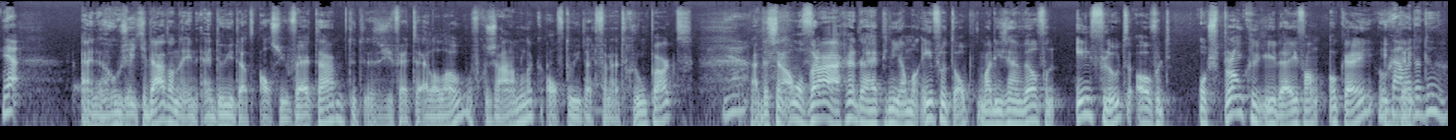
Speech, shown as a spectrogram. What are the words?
Ja. En eh, hoe zit je daar dan in? En doe je dat als Juverta? Doe je dat als Juverta LLO of gezamenlijk? Of doe je dat vanuit Groenpact? Ja. Nou, dat zijn allemaal vragen, daar heb je niet allemaal invloed op. Maar die zijn wel van invloed over het oorspronkelijke idee van... oké, Hoe gaan we dat doen?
